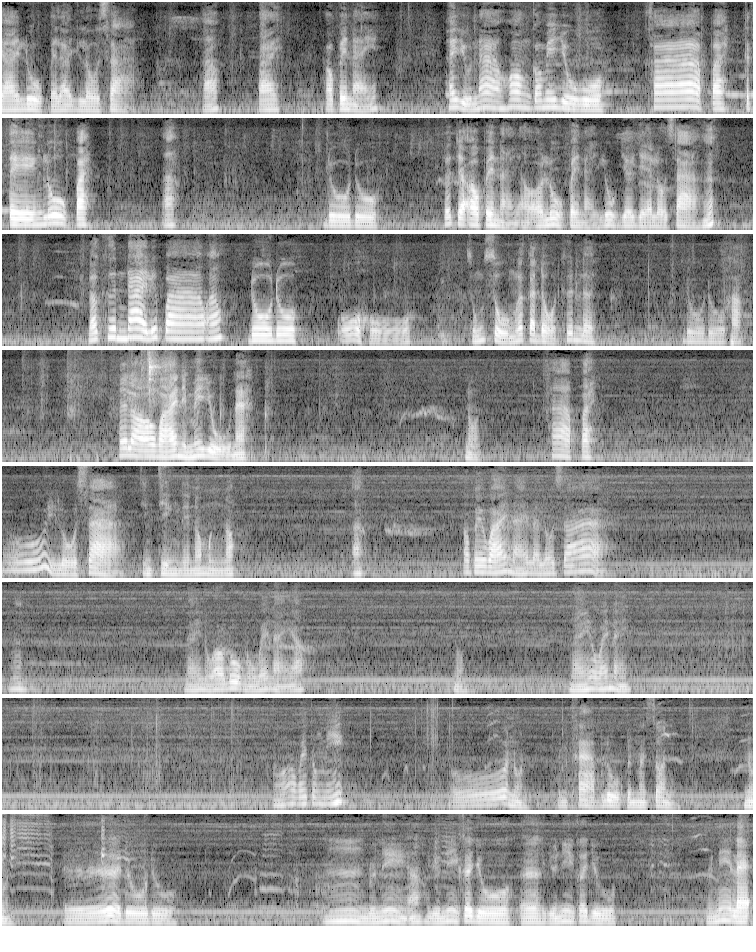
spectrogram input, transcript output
ย้ายลูกไปแล้วโลซาเอาไป เอาไปไหน ให้อยู่หน้าห้องก็ไม่อยู่คาไป กระเตงลูกไปอะดูดูแล้วจะเอาไปไหน เอาเอาลูกไปไหน ลูกเยอะแยะโลซาฮะแล้วขึ้นได้หรือเปล่า เอาดูดู โอ้โห สูงสูงแล้วกระโดดขึ้นเลย ดูดูครับ ให้เราเอาไว้นี่ไม่อยู่นะโน่นข้าไป โอ้ยโลซ่าจริง ๆ เลยเนาะมึงเนาะอะเอาไปไว้ไหนล่ะโลซ่าอืมไหนหนูเอาลูกหนูไว้ไหนเอาโน่นไหนเอาไว้ไหน อ๋อไว้ตรงนี้ โอ้นุ่นเป็นคาบลูกเป็นมาซ่อนนุ่นเออ ดูดูอืมอยู่นี่เอ้าอยู่นี่ก็อยู่ เออ อยู่นี่ก็อยู่ อยู่นี่แหละ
